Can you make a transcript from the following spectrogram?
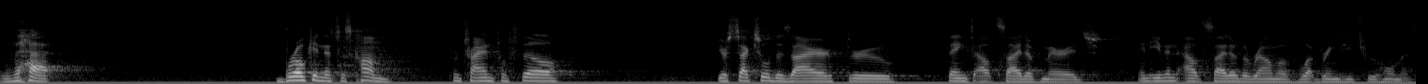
that brokenness has come from trying to fulfill your sexual desire through things outside of marriage and even outside of the realm of what brings you true wholeness.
